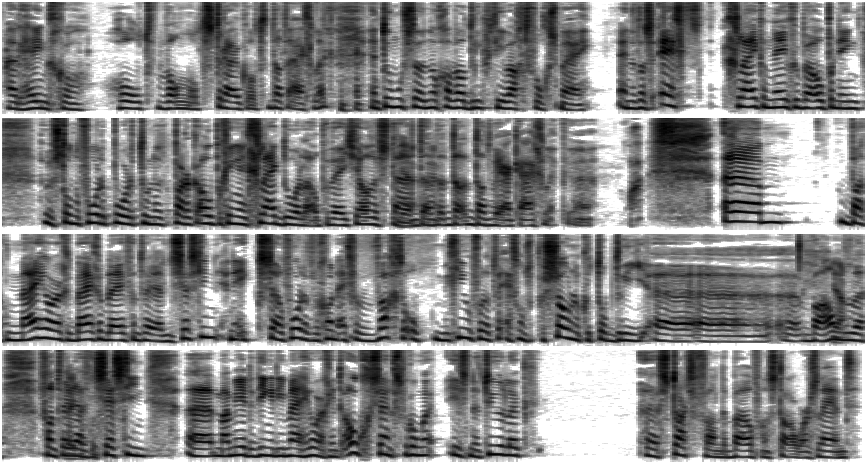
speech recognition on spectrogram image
erheen gehold, wandeld, struikeld. Dat eigenlijk. en toen moesten we nogal wel drie kwartier wachten volgens mij. En dat was echt gelijk om negen uur bij opening. We stonden voor de poort toen het park open ging en gelijk doorlopen, weet je wel. Dus nou, ja, dat, dat, dat, dat werkt eigenlijk. Uh, um, wat mij heel erg is bijgebleven van 2016. En ik stel voor dat we gewoon even wachten op Michiel voordat we echt onze persoonlijke top 3 uh, uh, behandelen ja. van 2016. Uh, maar meer de dingen die mij heel erg in het oog zijn gesprongen, is natuurlijk start van de bouw van Star Wars Land.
